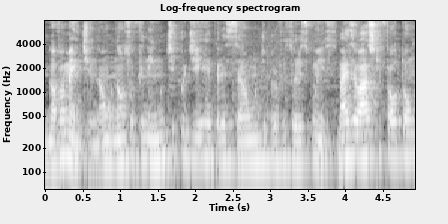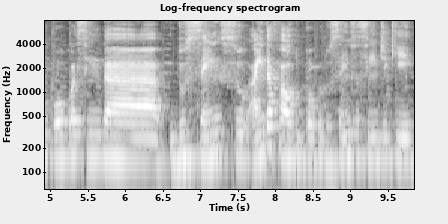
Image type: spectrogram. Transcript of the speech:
novamente, não, não sofri nenhum tipo de repressão de professores com isso. Mas eu acho que faltou um pouco assim da do senso, ainda falta um pouco do senso assim de que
